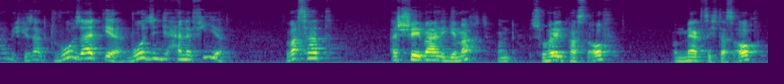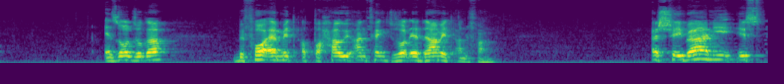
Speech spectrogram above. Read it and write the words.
habe ich gesagt, wo seid ihr? Wo sind die Hanafier? Was hat Al-Shaybani gemacht? Und Suhail passt auf und merkt sich das auch. Er soll sogar, bevor er mit Al-Tahawi anfängt, soll er damit anfangen. Al-Shaybani ist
